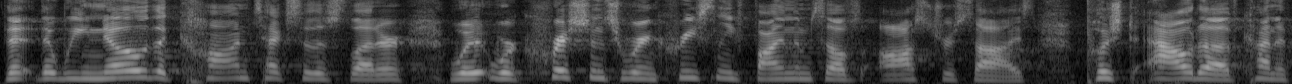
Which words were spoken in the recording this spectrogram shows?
That, that we know the context of this letter where, where, Christians who are increasingly find themselves ostracized, pushed out of, kind of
